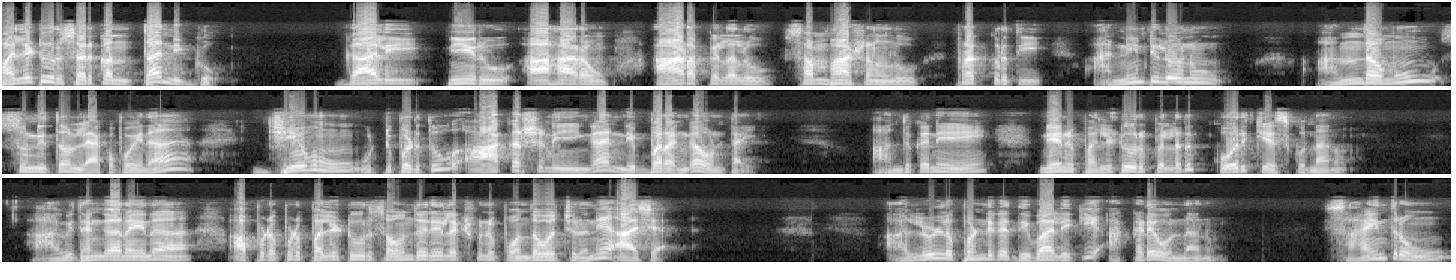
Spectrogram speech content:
పల్లెటూరు సరుకంతా నిగ్గు. గాలి నీరు ఆహారం ఆడపిల్లలు సంభాషణలు ప్రకృతి అన్నింటిలోనూ అందము సున్నితం లేకపోయినా జీవం ఉట్టిపడుతూ ఆకర్షణీయంగా నిబ్బరంగా ఉంటాయి. అందుకనే నేను పల్లెటూరు పిల్లను కోరి చేసుకున్నాను. ఆ విధంగానైనా అప్పుడప్పుడు పల్లెటూరు సౌందర్యలక్ష్మిని పొందవచ్చునని ఆశ. అల్లుళ్ళ పండుగ దివాళీకి అక్కడే ఉన్నాను. సాయంత్రం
